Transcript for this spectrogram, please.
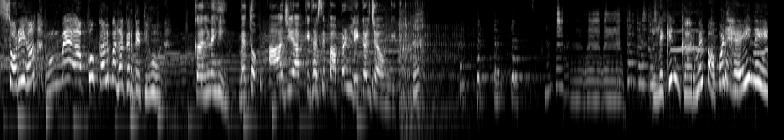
सॉरी हाँ मैं आपको कल बना कर देती हूँ। कल नहीं मैं तो आज ही आपके घर से पापड़ लेकर जाऊँगी। लेकिन घर में पापड़ है ही नहीं।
